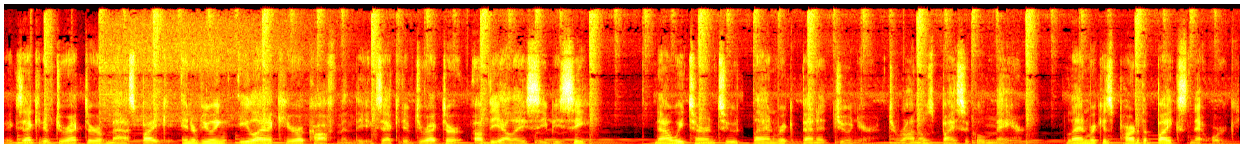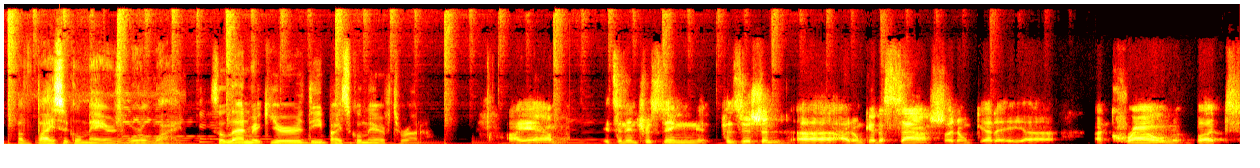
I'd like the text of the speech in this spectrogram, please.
Executive Director of Mass Bike, interviewing Eli Akira Kaufman, the Executive Director of the LACBC. Now we turn to Lanrick Bennett Jr., Toronto's bicycle mayor. Lanrick is part of the BYCS Network of bicycle mayors worldwide. So, Lanrick, you're the bicycle mayor of Toronto. I am. It's an interesting position. Uh, I don't get a sash, I don't get a, uh, a crown, but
